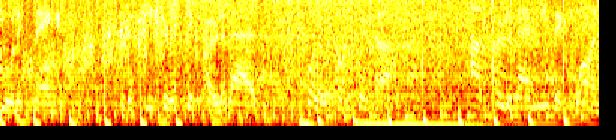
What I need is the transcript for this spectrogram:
You're listening to the futuristic Polar Bears. Follow us on Twitter at Polar Bear Music One.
